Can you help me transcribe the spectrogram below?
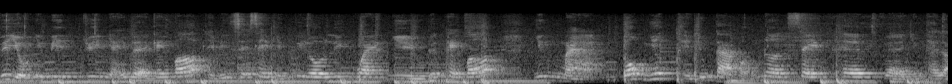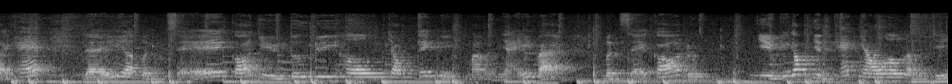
Ví dụ như Vin chuyên nhảy về cây bóp thì Vin sẽ xem những video liên quan nhiều đến cây bóp nhưng mà nhất thì chúng ta vẫn nên xem thêm về những thể loại khác để ờ, mình sẽ có nhiều tư duy hơn trong cái việc mà mình nhảy và mình sẽ có được nhiều cái góc nhìn khác nhau hơn là mình chỉ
